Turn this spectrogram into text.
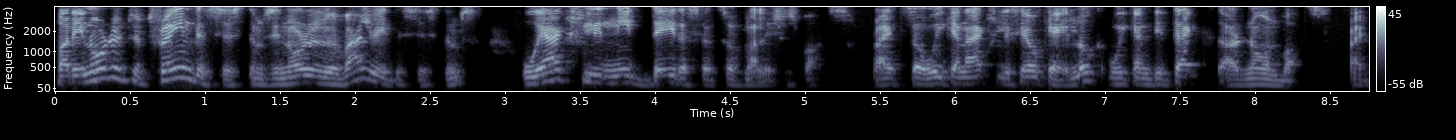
But in order to train the systems, in order to evaluate the systems, we actually need data sets of malicious bots, right? So we can actually say, okay, look, we can detect our known bots, right?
